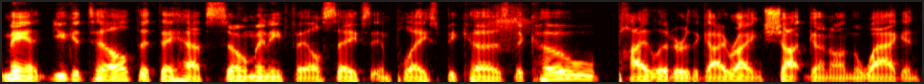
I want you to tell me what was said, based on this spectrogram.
man, you could tell that they have so many fail safes in place because the co-pilot or the guy riding shotgun on the wagon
